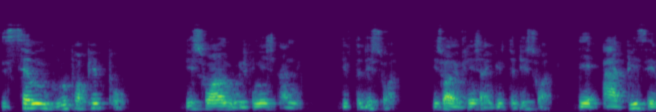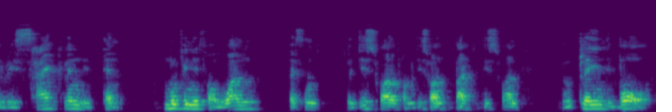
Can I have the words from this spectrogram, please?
the same group of people. This one will finish and give to this one. This one will finish and give to this one. They are busy recycling the thing, moving it from one person to this one, from this one back to this one, you know, playing the ball.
